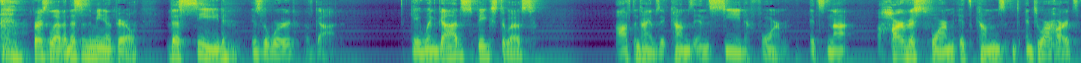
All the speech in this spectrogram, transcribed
Verse 11, this is the meaning of the parable. The seed is the word of God. Okay, when God speaks to us, oftentimes it comes in seed form. It's not harvest form, it comes into our hearts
